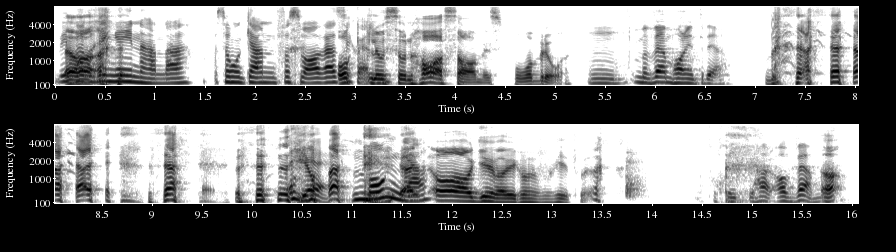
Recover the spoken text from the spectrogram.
Vi Ja. behöver ringa in Hanna så hon kan försvara sig Och själv. plus hon har samiskt påbrå. Mm, men vem har inte det? ja. Många. Åh, gud vad vi kommer få skit för det. Får skit för det här. Av vem? Ja.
